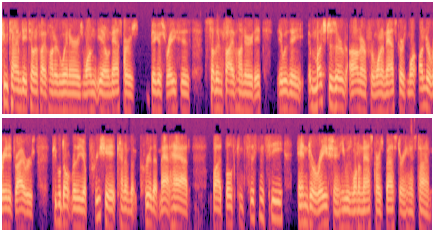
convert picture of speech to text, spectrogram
two-time Daytona 500 winners, won, you know, NASCAR's biggest races, Southern 500. It's it was a much deserved honor for one of NASCAR's more underrated drivers. People don't really appreciate kind of the career that Matt had, but both consistency and duration, he was one of NASCAR's best during his time.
